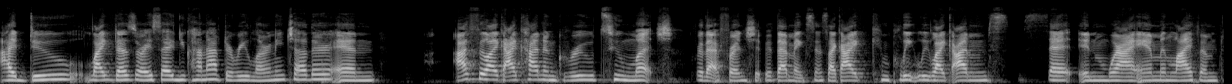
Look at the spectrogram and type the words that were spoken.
I do, like Desiree said, you kind of have to relearn each other. And I feel like I kind of grew too much for that friendship, if that makes sense. Like I completely, like I'm set in where I am in life and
